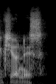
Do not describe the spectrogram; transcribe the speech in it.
restricciones.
